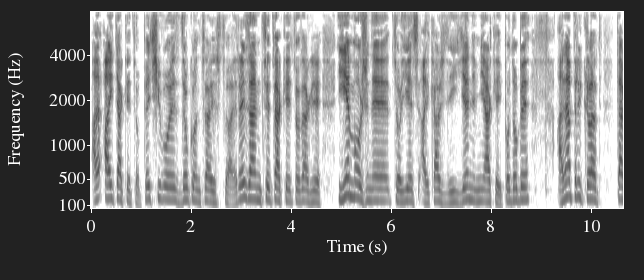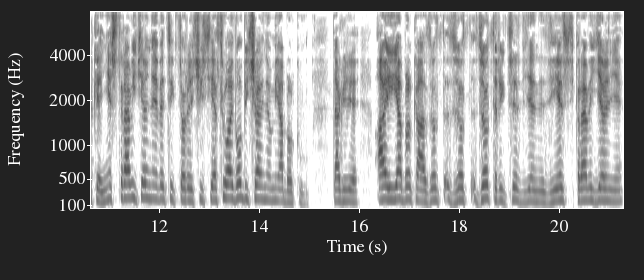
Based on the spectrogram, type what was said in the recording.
aj, aj takéto pečivo je, dokonca je to aj rezance takéto, takže je možné to jesť aj každý deň v nejakej podobe. A napríklad také nestraviteľné veci, ktoré čistia, sú aj v obyčajnom jablku. Takže aj jablká zo, zo, zo 30 deň zjesť pravidelne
